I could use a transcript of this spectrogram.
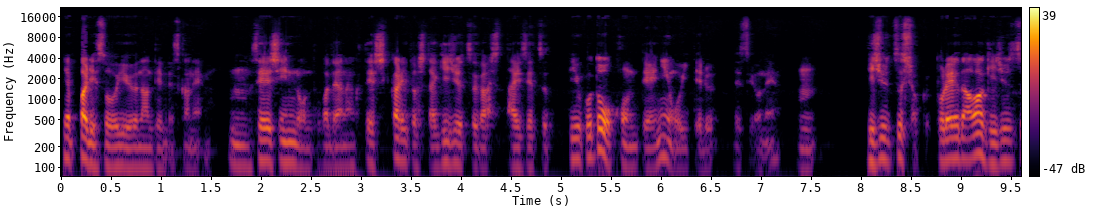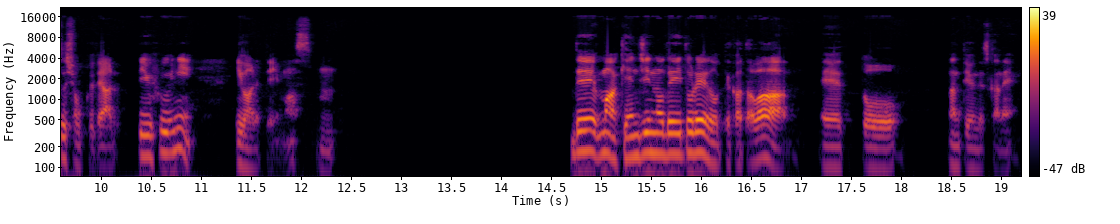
やっぱりそういう、なんていうんですかね、うん、精神論とかではなくて、しっかりとした技術が大切っていうことを根底に置いてるんですよね。うん。技術職。トレーダーは技術職であるっていうふうに言われています。うん。で、まあ、賢人のデイトレードって方は、えー、っと、なんて言うんですかね。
